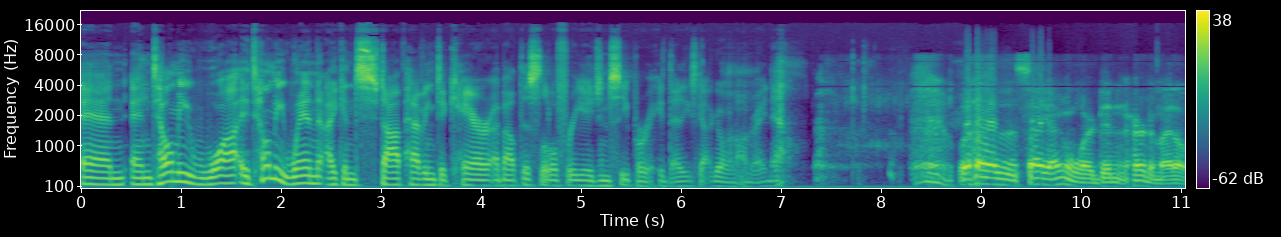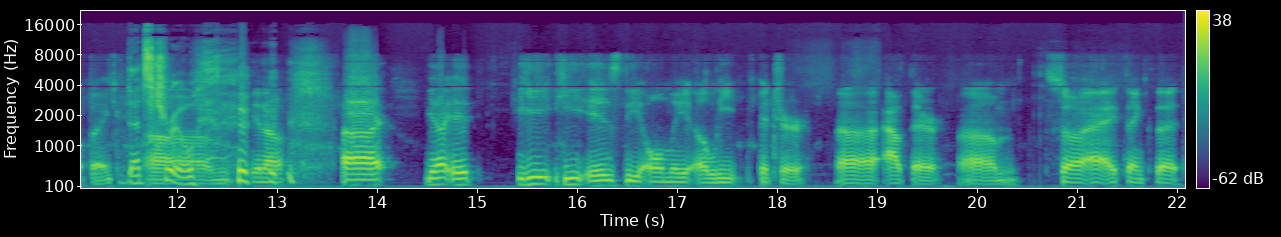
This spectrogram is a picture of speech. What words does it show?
and and tell me why tell me when I can stop having to care about this little free agency parade that he's got going on right now. Well, the Cy Young Award didn't hurt him, I don't think. That's true. Um, you know, uh, you know it. He he is the only elite pitcher uh, out there. Um, so I think that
